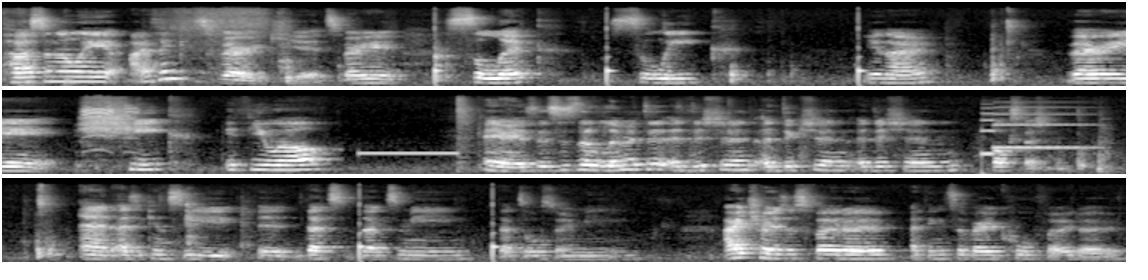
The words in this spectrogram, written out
personally I think it's very cute it's very slick sleek you know, very chic, if you will. Anyways, this is the limited edition, addiction edition box version. And as you can see, it, that's, that's me, that's also me. I chose this photo, I think it's a very cool photo. It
